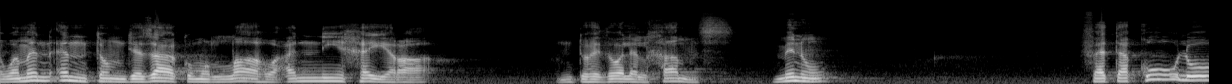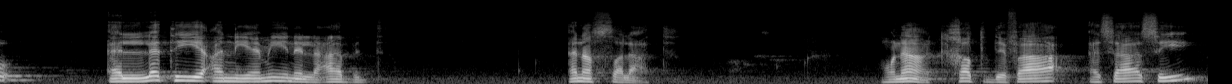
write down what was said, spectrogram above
ومن أنتم؟ جزاكم الله عني خيرا. أنتم هذول الخمس. منو؟ فتقول التي عن يمين العبد. أنا الصلاة. هناك خط دفاع أساسي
